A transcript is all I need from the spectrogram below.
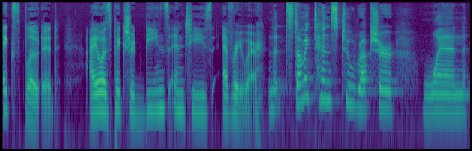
exploded. I always pictured beans and cheese everywhere. The stomach tends to rupture when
